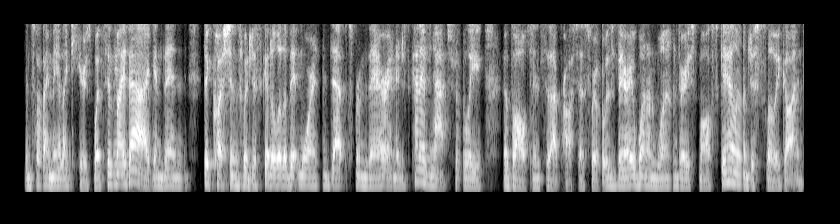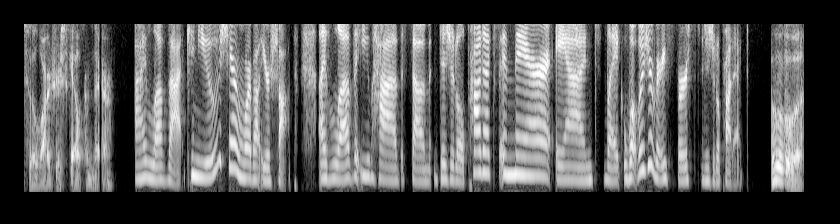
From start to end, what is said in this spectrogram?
And so I made like, here's what's in my bag. And then the questions would just get a little bit more in depth from there. And it just kind of naturally evolved into that process where it was very one on one, very small scale, and just slowly got into a larger scale from there. I love that. Can you share more about your shop? I love that you have some digital products in there. And like, what was your very first digital product? Oh,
